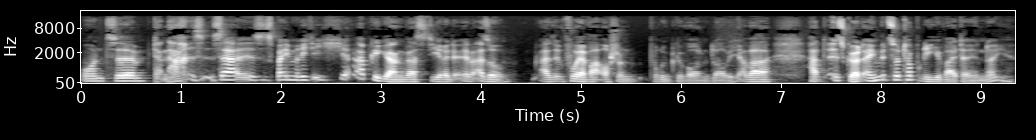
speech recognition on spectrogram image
Und äh, danach ist, ist, er, ist es bei ihm richtig abgegangen, was die. äh, Also, also vorher war er auch schon berühmt geworden, glaube ich. Aber hat, es gehört eigentlich mit zur Top-Riege weiterhin, ne?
